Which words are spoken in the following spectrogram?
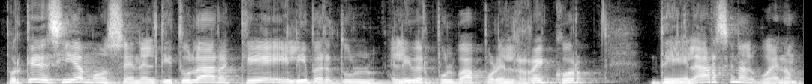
¿Por qué decíamos en el titular que el Liverpool, el Liverpool va por el récord del Arsenal? Bueno,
